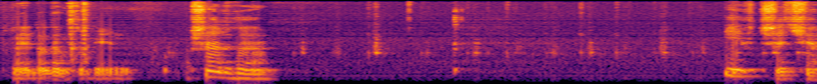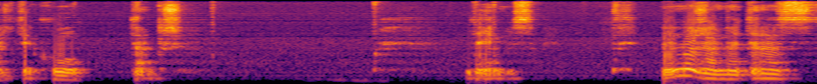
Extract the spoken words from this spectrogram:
Tutaj dodam sobie przerwę. I w trzeci artykuł także. Dajemy sobie. My możemy teraz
